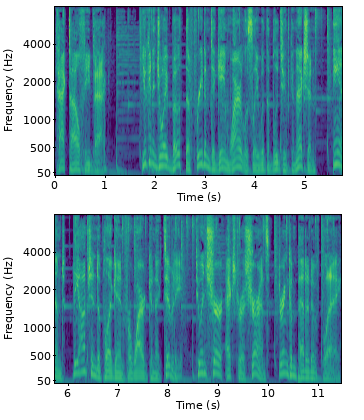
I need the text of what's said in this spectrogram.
tactile feedback. You can enjoy both the freedom to game wirelessly with the Bluetooth connection and the option to plug in for wired connectivity to ensure extra assurance during competitive play.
